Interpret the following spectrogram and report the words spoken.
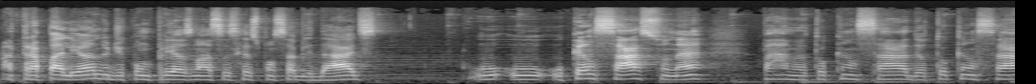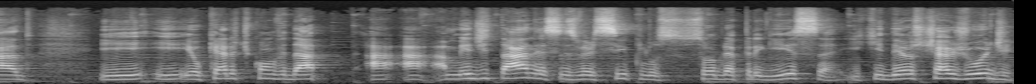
atrapalhando de cumprir as nossas responsabilidades. O, o, o cansaço, né? Pá, mas eu tô cansado, eu tô cansado. E, e eu quero te convidar a, a, a, meditar nesses versículos sobre a preguiça e que Deus te ajude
